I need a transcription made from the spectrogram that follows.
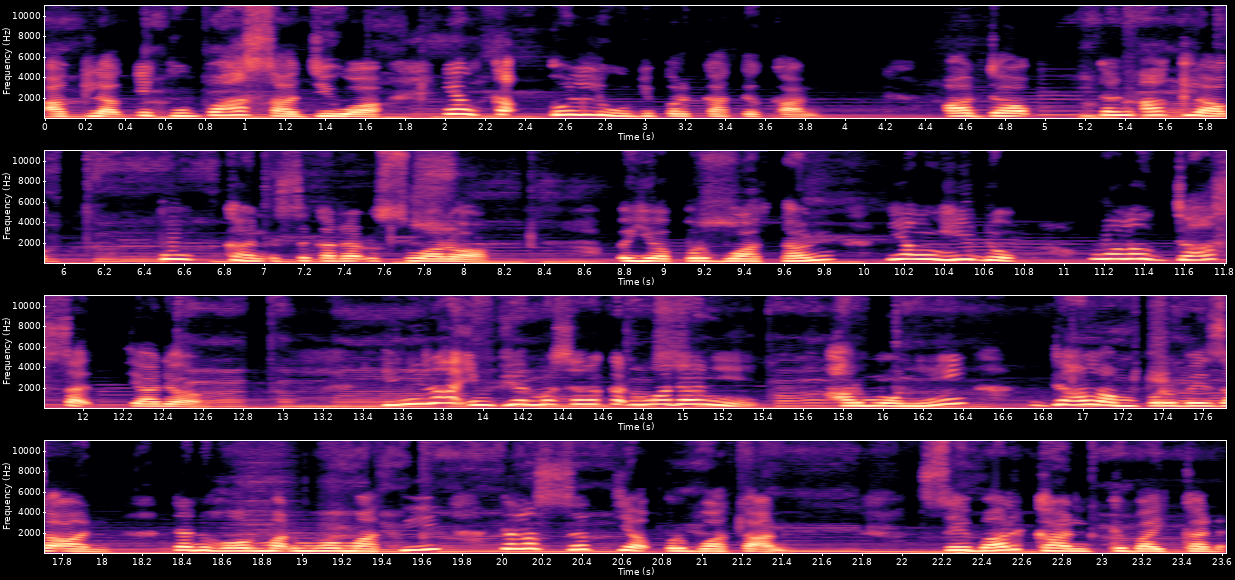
akhlak itu bahasa jiwa yang tak perlu diperkatakan. Adab dan akhlak bukan sekadar suara. Ia perbuatan yang hidup walau jasad tiada. Inilah impian masyarakat madani, harmoni dalam perbezaan dan hormat menghormati dalam setiap perbuatan. Sebarkan kebaikan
